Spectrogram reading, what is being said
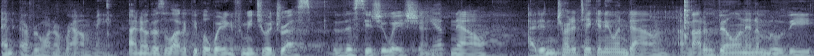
and everyone around me. I know there's a lot of people waiting for me to address the situation. Yep. Now, I didn't try to take anyone down. I'm not a villain in a movie.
